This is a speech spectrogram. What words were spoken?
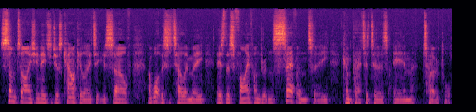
sometimes you need to just calculate it yourself. And what this is telling me is there's 570 competitors in total.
